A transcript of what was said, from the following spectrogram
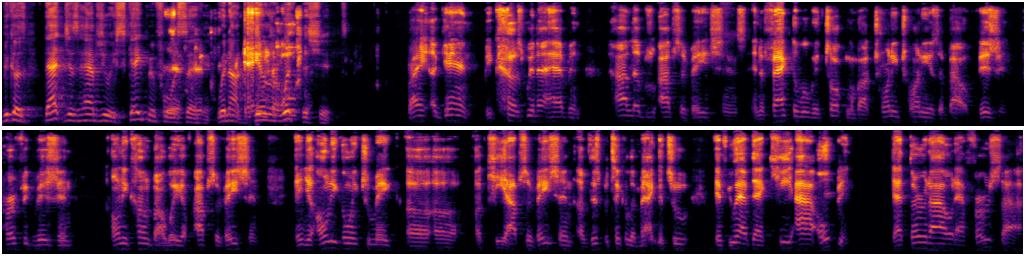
Because that just has you escaping for a second. We're not dealing with the shit. Right? Again, because we're not having high level observations. And the fact that what we're talking about 2020 is about vision. Perfect vision only comes by way of observation. And you're only going to make a, a, a key observation of this particular magnitude if you have that key eye open, that third eye or that first eye.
